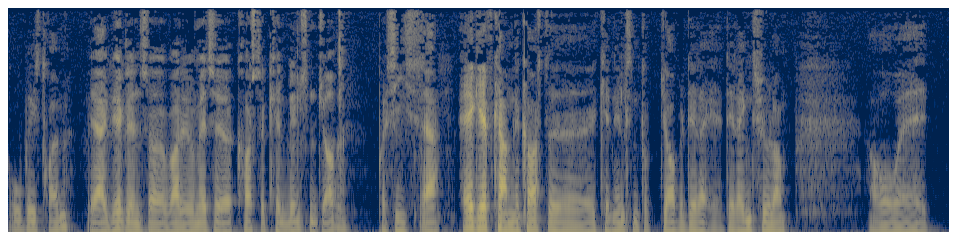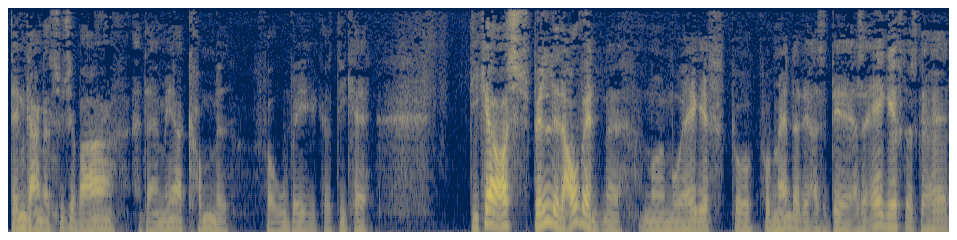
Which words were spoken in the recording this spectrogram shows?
OB's drømme. Ja, i virkeligheden så var det jo med til at koste Kent Nielsen jobbet. Præcis. Ja. AGF-kampen kostede Kent Nielsen jobbet, det er, der, det er der ingen tvivl om. Og øh, dengang, der synes jeg bare, at der er mere at komme med for UB. Ikke? Altså, de kan, de kan også spille lidt afventende mod, mod AGF på, på mandag. Det, altså, det altså AGF, der skal have,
